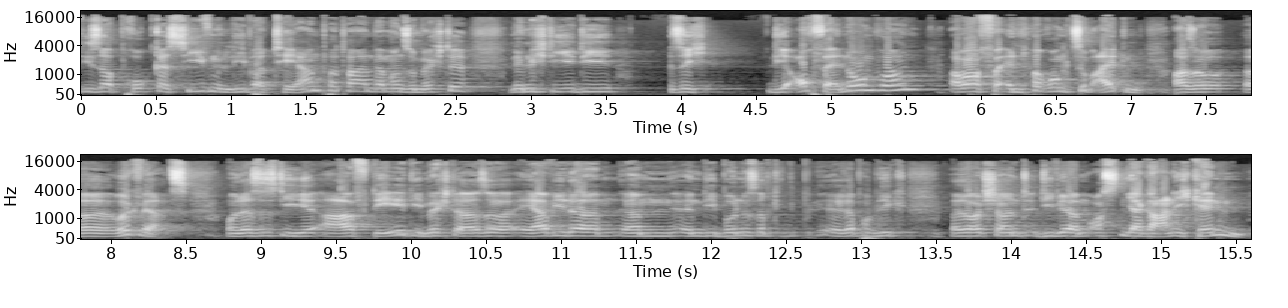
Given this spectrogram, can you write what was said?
dieser progressiven, libertären Parteien, wenn man so möchte, nämlich die, die sich die auch Veränderung wollen, aber Veränderung zum Alten, also äh, rückwärts. Und das ist die AfD, die möchte also eher wieder ähm, in die Bundesrepublik Deutschland, die wir im Osten ja gar nicht kennen.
